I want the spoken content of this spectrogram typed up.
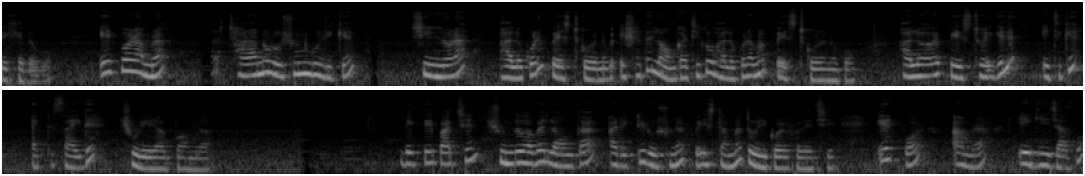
রেখে দেবো। এরপর আমরা ছাড়ানো রসুনগুলিকে শিলনোড়া ভালো করে পেস্ট করে নেব। এর সাথে লঙ্কাটিকেও ভালো করে আমরা পেস্ট করে নেব। ভালোভাবে পেস্ট হয়ে গেলে এটিকে একটা সাইডে সরিয়ে রাখব আমরা। দেখতেই পাচ্ছেন, সুন্দরভাবে লঙ্কা আর একটি রসুনের পেস্ট আমরা তৈরি করে ফেলেছি। এরপর আমরা এগিয়ে যাব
